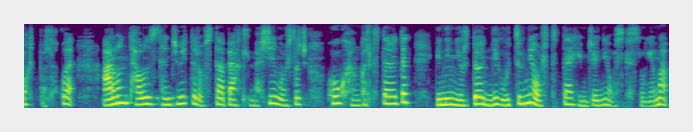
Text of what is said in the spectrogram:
огт болохгүй. 15 см устай байхад машин урсаж хөвөх хангалттай байдаг. Энэ нь ердөө нэг үзэгний урттай хэмжээний ус гэсэн үг юм а.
